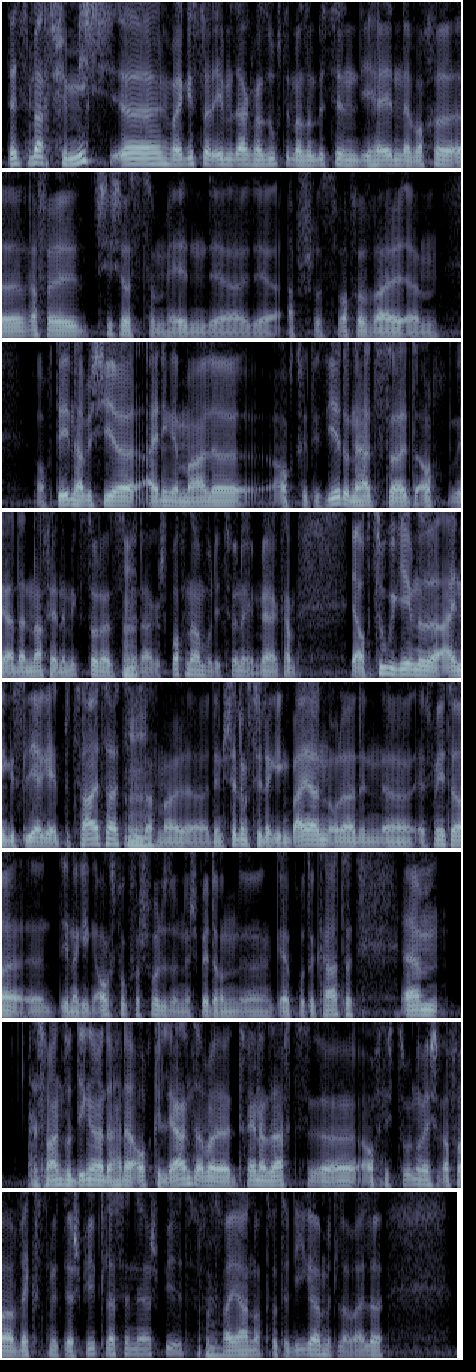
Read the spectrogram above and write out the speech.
das macht für mich, äh, weil Gistol eben sagt, man sucht immer so ein bisschen die Helden der Woche, äh, Rafael Chichos zum Helden der, der Abschlusswoche, weil ähm, auch den habe ich hier einige Male auch kritisiert und er hat es halt auch ja dann nachher in der Mixzone, als wir da gesprochen haben, wo die Töne eben herkamen, ja auch zugegeben, dass er einiges Lehrgeld bezahlt hat. Ich sag mal, äh, den Stellungszähler gegen Bayern oder den äh, Elfmeter, äh, den er gegen Augsburg verschuldet und eine späteren äh, gelb-rote Karte. Ähm, das waren so Dinger, da hat er auch gelernt, aber der Trainer sagt, äh, auch nicht zu Unrecht, Rafa wächst mit der Spielklasse, in der er spielt. Vor drei Jahren noch dritte Liga, mittlerweile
